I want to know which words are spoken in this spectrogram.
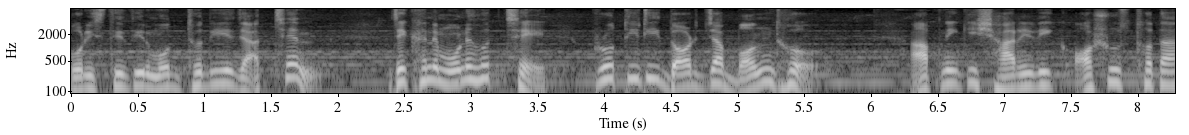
পরিস্থিতির মধ্য দিয়ে যাচ্ছেন, যেখানে মনে হচ্ছে প্রতিটি দরজা বন্ধ? আপনি কি শারীরিক অসুস্থতা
